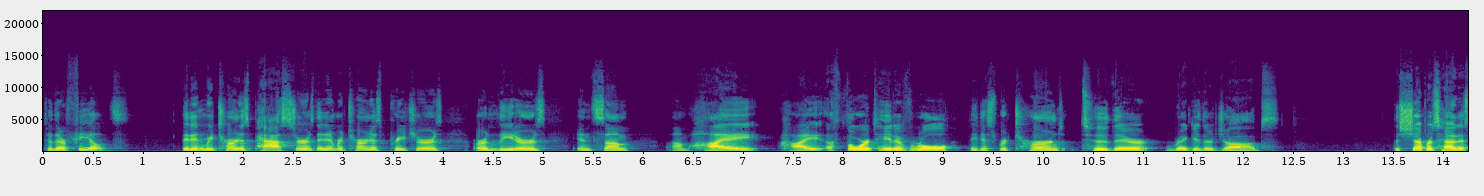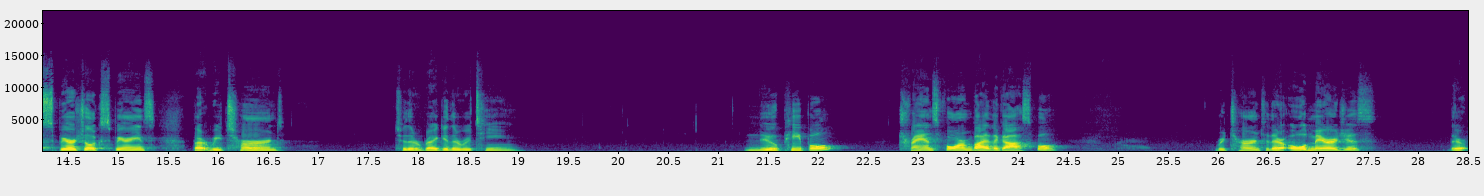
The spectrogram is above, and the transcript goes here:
To their fields. They didn't return as pastors, they didn't return as preachers or leaders in some um, high, high authoritative role. They just returned to their regular jobs. The shepherds had a spiritual experience, but returned to their regular routine new people transformed by the gospel return to their old marriages, their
